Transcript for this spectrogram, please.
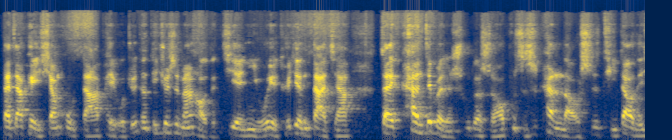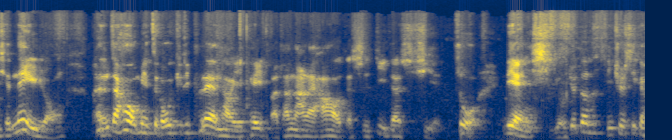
大家可以相互搭配，我觉得的确是蛮好的建议。我也推荐大家在看这本书的时候，不只是看老师提到的一些内容，可能在后面这个 weekly plan 哈，也可以把它拿来好好的实际的写作练习。我觉得的确是一个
